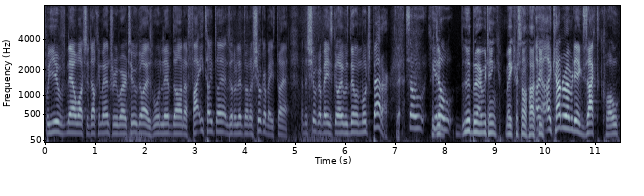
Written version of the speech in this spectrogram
But you've now watched a documentary where two guys, one lived on a fatty type diet and the other lived on a sugar based diet, and the sugar based guy was doing much better. Yeah. So So you know, a little bit of everything. Make yourself happy. I, I can't remember the exact quote,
